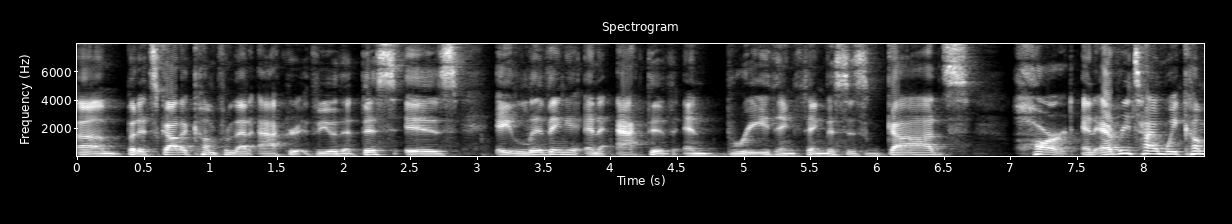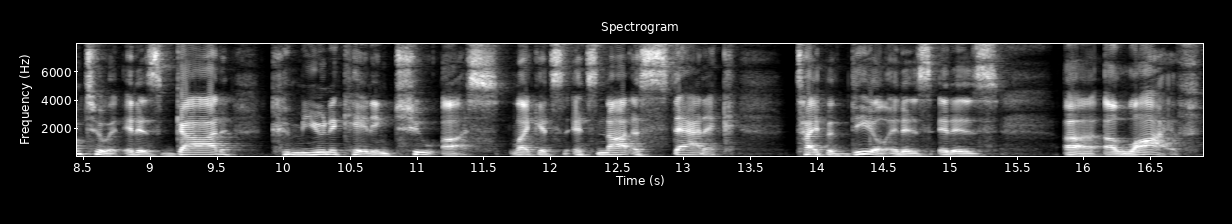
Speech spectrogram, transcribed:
Um, but it's got to come from that accurate view that this is a living and active and breathing thing. This is God's heart and every time we come to it it is god communicating to us like it's it's not a static type of deal it is it is uh, alive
